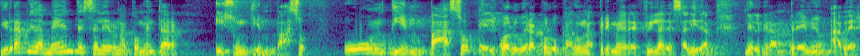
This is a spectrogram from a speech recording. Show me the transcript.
y rápidamente salieron a comentar, hizo un tiempazo, un tiempazo, el cual hubiera colocado en la primera fila de salida del Gran Premio. A ver,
